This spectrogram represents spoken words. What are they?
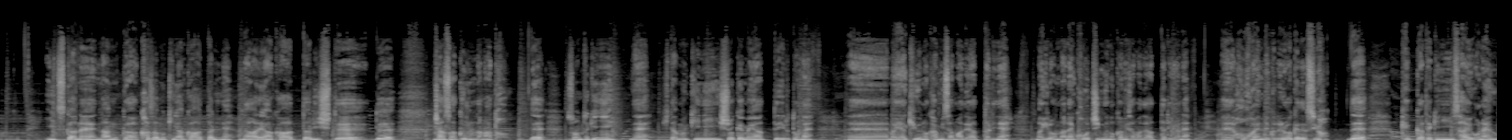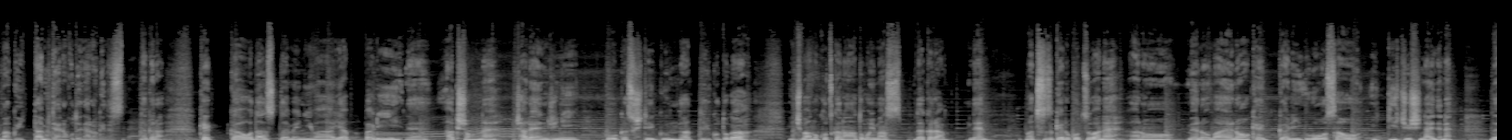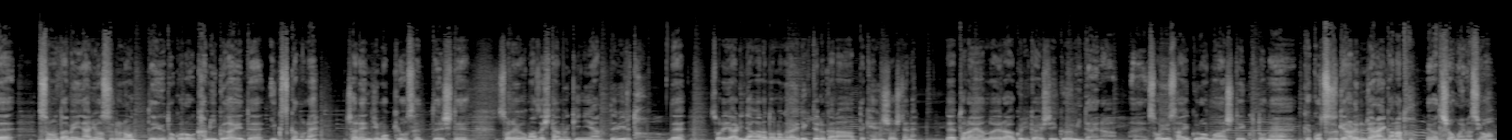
いつかねなんか風向きが変わったりね流れが変わったりしてでチャンスが来るんだなと。でその時にねひたむきに一生懸命やっているとねえーまあ、野球の神様であったりね、まあ、いろんなねコーチングの神様であったりがね、えー、微笑んでくれるわけですよ。で結果的に最後ねうまくいったみたいなことになるわけです。だから結果を出すためにはやっぱりねアクションねチャレンジにフォーカスしていくんだっていうことが一番のコツかなと思います。だからねまあ、続けるコツはねあの目の前の結果に右往左往一喜一憂しないでね。でそのために何をするのっていうところを噛み砕いていくつかのねチャレンジ目標を設定してそれをまずひたむきにやってみると。でそれやりながらどのぐらいできてるかなって検証してね。でトライアンドエラーを繰り返していくみたいな、えそういうサイクルを回していくとね結構続けられるんじゃないかなと私は思いますよ。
